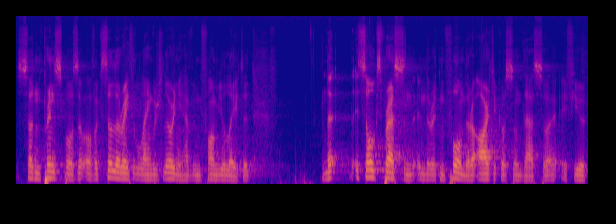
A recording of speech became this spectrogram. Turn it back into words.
certain principles of accelerated language learning have been formulated the, it's all expressed in, in, the written form. There are articles on that. So if you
